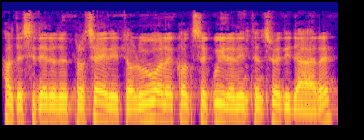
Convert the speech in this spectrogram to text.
al desiderio del proselito, lui vuole conseguire l'intenzione di dare.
